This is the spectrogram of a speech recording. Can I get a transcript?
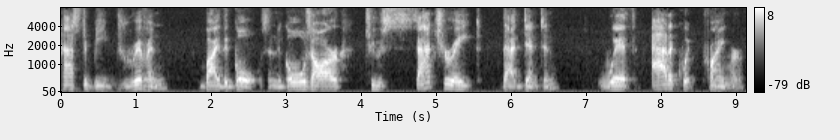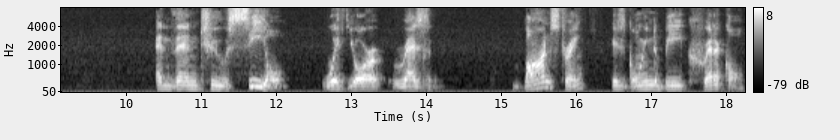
has to be driven by the goals, and the goals are to saturate that dentin with adequate primer and then to seal with your resin bond strength is going to be critical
